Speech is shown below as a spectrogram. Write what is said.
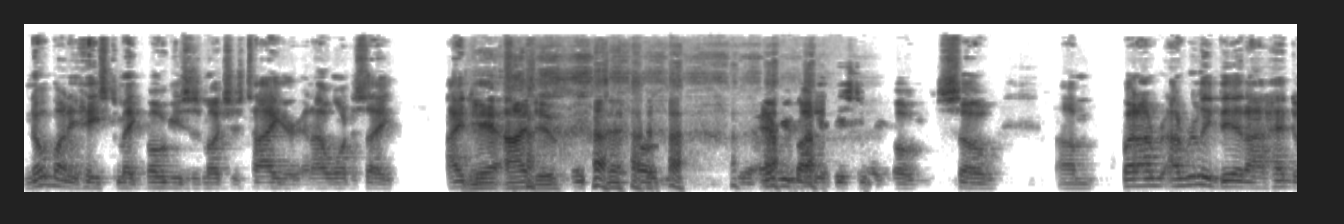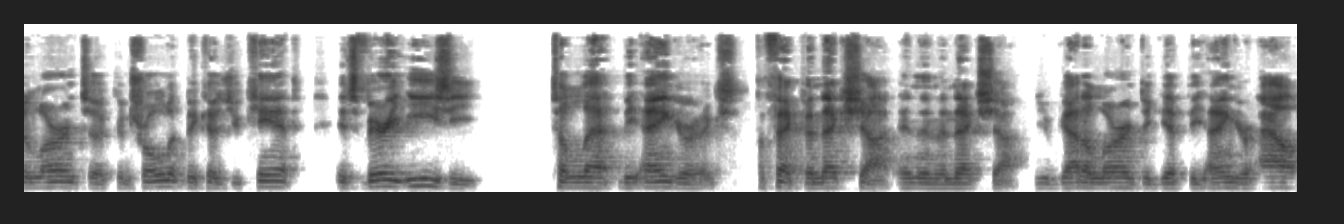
nobody hates to make bogeys as much as Tiger. And I want to say, I do. Yeah, I do. you know, everybody hates to make bogeys. So, um, but I, I really did. I had to learn to control it because you can't, it's very easy to let the anger affect the next shot and then the next shot. You've got to learn to get the anger out,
